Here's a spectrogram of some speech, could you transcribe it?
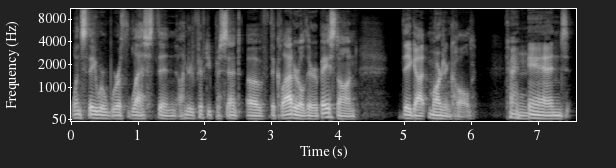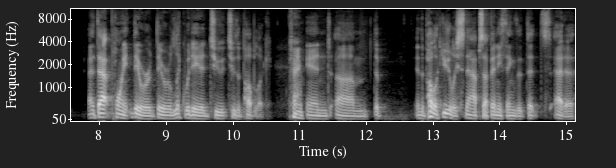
once they were worth less than 150% of the collateral they were based on, they got margin called. Okay. And at that point, they were they were liquidated to to the public. Okay. And um, the and the public usually snaps up anything that, that's at a,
